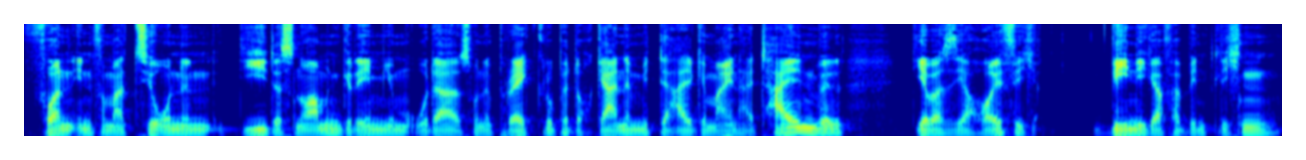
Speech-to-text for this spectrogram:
von Informationen, die das Normengremium oder so eine Projektgruppe doch gerne mit der Allgemeinheit teilen will, die aber sehr häufig weniger verbindlichen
